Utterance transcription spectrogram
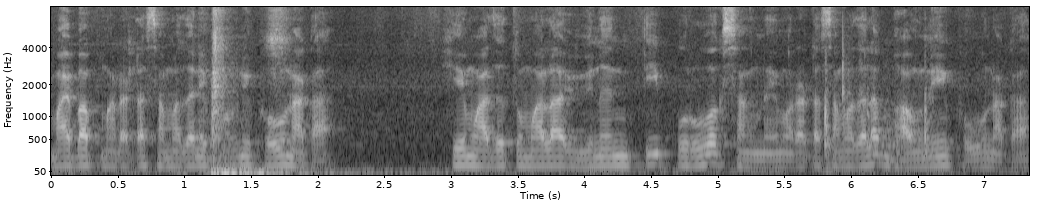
मायबाप मराठा समाजाने भावनिक होऊ नका. हे माझं तुम्हाला विनंतीपूर्वक सांगणं आहे. मराठा समाजाला भावनिक होऊ नका.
